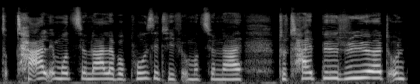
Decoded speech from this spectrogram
total emotional, aber positiv emotional, total berührt und,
